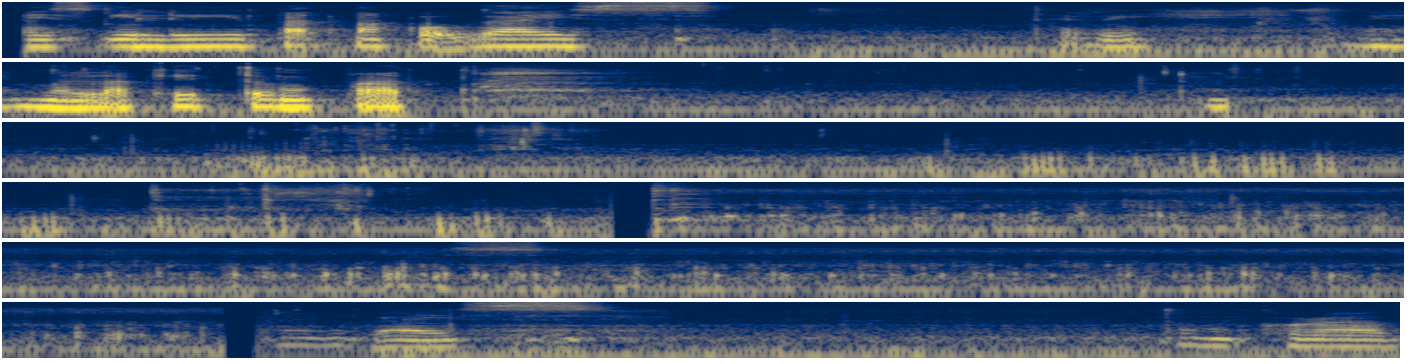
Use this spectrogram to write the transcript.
Guys, gilipat na ko, guys. Tari. May malaki tong pat. Guys. Ayan, guys. Itong crab.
